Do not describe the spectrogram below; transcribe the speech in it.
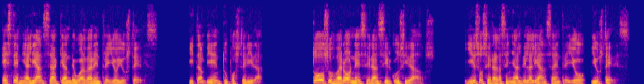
Esta es mi alianza que han de guardar entre yo y ustedes, y también tu posteridad. Todos sus varones serán circuncidados, y eso será la señal de la alianza entre yo y ustedes.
